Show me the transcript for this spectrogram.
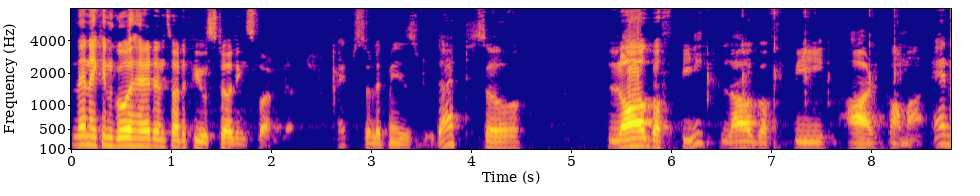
Then I can go ahead and sort of use Stirling's formula right. So, let me just do that. So, log of p log of p r comma n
